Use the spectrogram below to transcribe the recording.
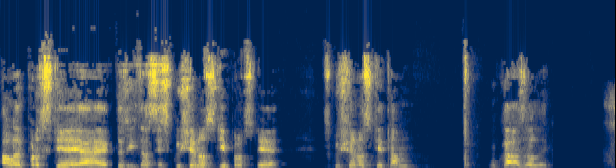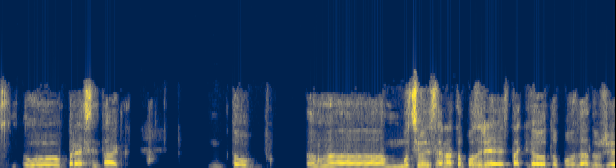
ale prostě já, jak to říct, asi zkušenosti prostě, zkušenosti tam ukázali. Uh, presne tak. To, uh, musíme sa na to pozrieť aj z takéhoto pohľadu, že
